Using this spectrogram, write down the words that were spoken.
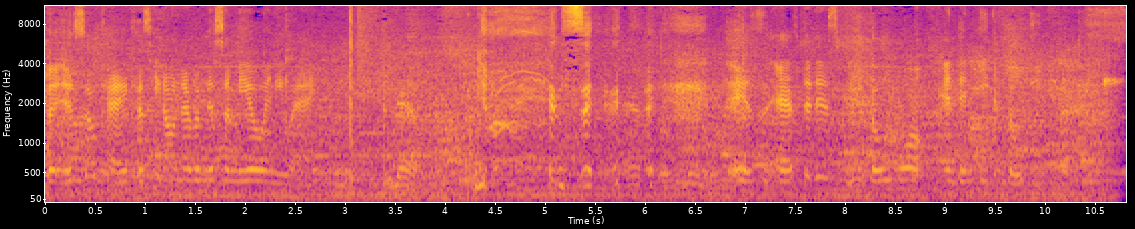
But it's okay because he don't never miss a meal anyway. Yeah. after this, we go walk and then he can go eat.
